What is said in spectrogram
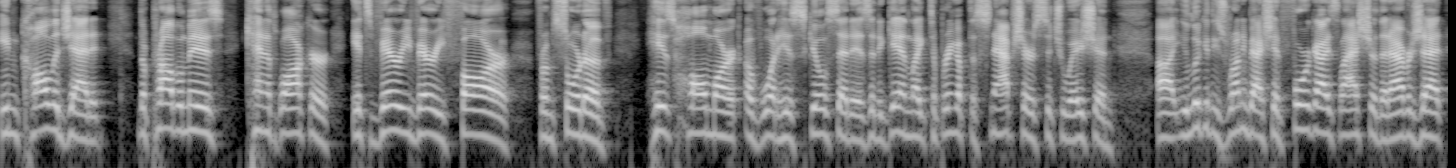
in college at it. The problem is Kenneth Walker, it's very very far from sort of his hallmark of what his skill set is. And again, like to bring up the snap share situation, uh, you look at these running backs. You had four guys last year that averaged that.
